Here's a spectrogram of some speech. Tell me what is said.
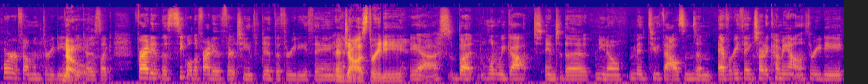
horror film in 3D No. because like Friday, the sequel to Friday the 13th did the 3D thing, And Jaws 3D. Yeah, but when we got into the you know mid 2000s and everything started coming out in 3D,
